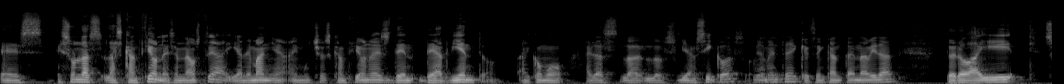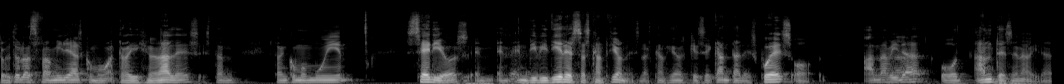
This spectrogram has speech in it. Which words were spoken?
es, son las, las, canciones. En Austria y Alemania hay muchas canciones de, de Adviento. Hay como hay las, las, los villancicos, obviamente, que se encantan en Navidad, pero ahí, sobre todo las familias como tradicionales, están, están como muy... serios en, en- en dividir esas canciones, las canciones que se canta después o a Navidad o antes de Navidad.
